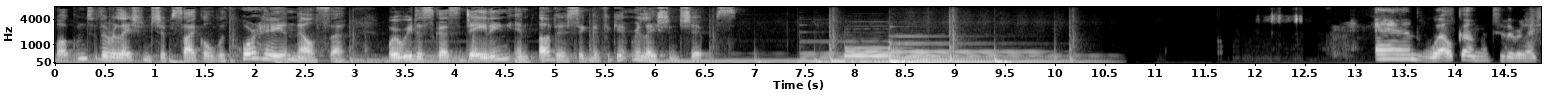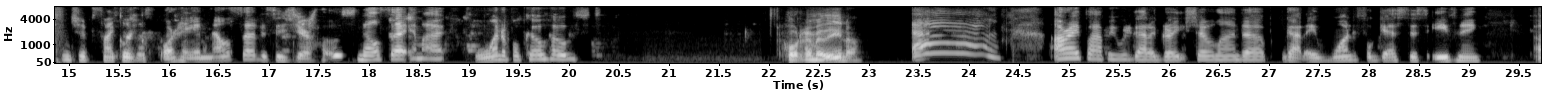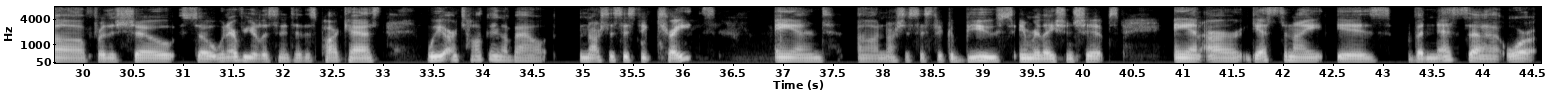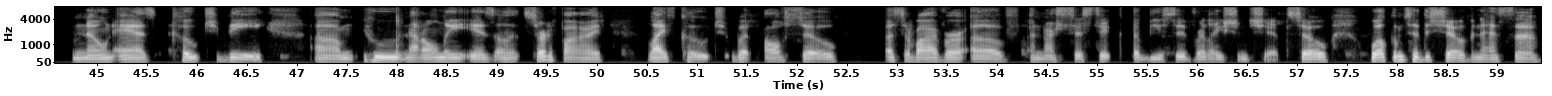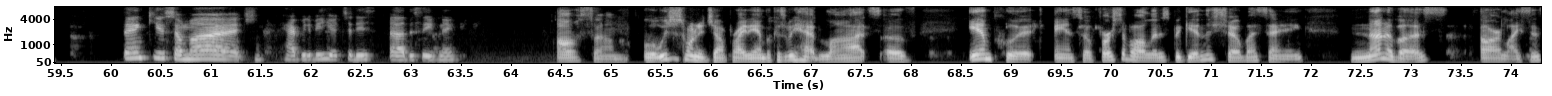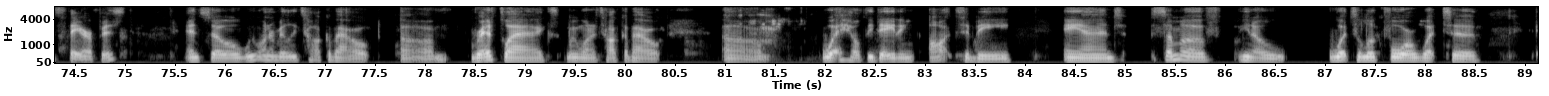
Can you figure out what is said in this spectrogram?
Welcome to the Relationship Cycle with Jorge and Nelsa, where we discuss dating and other significant relationships. And welcome to the Relationship Cycle with Jorge and Nelsa. This is your host, Nelsa, and my wonderful co host, Jorge Medina. Ah, all right, Poppy, we've got a great show lined up. Got a wonderful guest this evening uh, for the show. So, whenever you're listening to this podcast, we are talking about narcissistic traits and uh, narcissistic abuse in relationships. And our guest tonight is Vanessa, or known as Coach V, um, who not only is a certified life coach, but also a survivor of a narcissistic abusive relationship. So, welcome to the show, Vanessa. Thank you so much. Happy to be here to this uh, this evening. Awesome. Well, we just want to jump right in because we had lots of input. And so, first of all, let us begin the show by saying none of us are licensed therapists. And so, we want to really talk about um, red flags. We want to talk about um, what healthy dating ought to be. And some of you know what to look for what to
